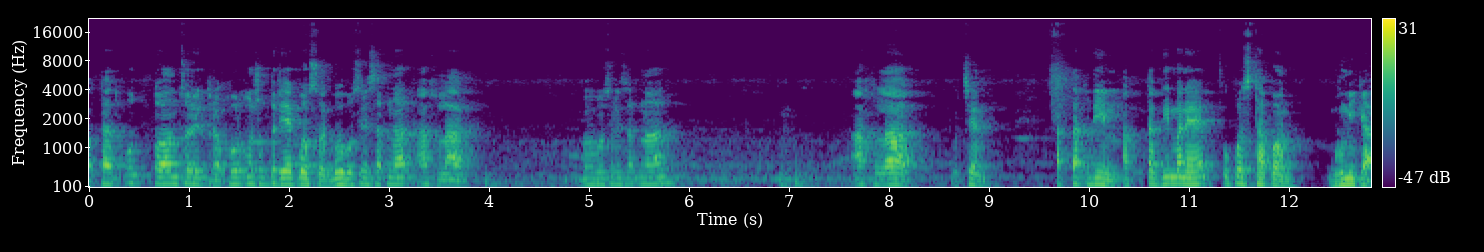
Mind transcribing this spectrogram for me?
অর্থাৎ উত্তম চরিত্র। খুলকুন শব্দটি এক বছর, বহু বছর হচ্ছে আপনার আখ লাখ বহু বছর হচ্ছে আপনার আখলাক, বুঝছেন? আত্মাকদিম আত্মাকদিম মানে উপস্থাপন, ভূমিকা,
